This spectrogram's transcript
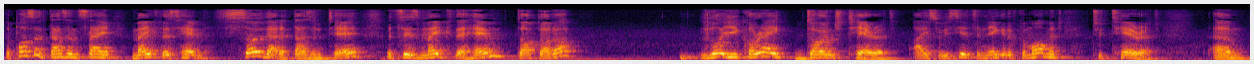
The pasuk doesn't say, make this hem so that it doesn't tear. It says, make the hem, dot, dot, dot, Lo yikore, don't tear it. I, so we see it's a negative commandment to tear it. Um,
